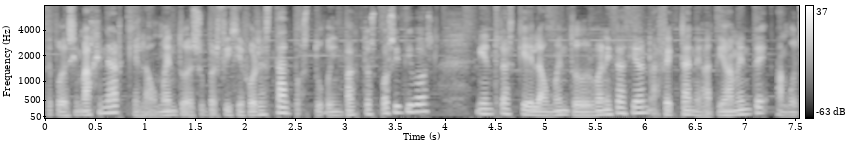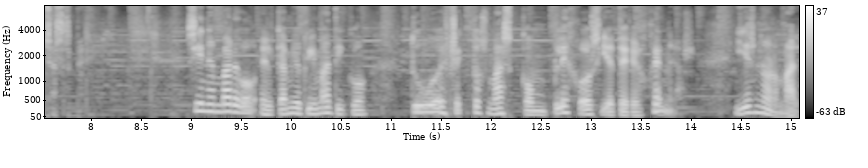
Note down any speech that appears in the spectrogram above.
Te puedes imaginar que el aumento de superficie forestal pues, tuvo impactos positivos, mientras que el aumento de urbanización afecta negativamente a muchas especies. Sin embargo, el cambio climático tuvo efectos más complejos y heterogéneos. Y es normal,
